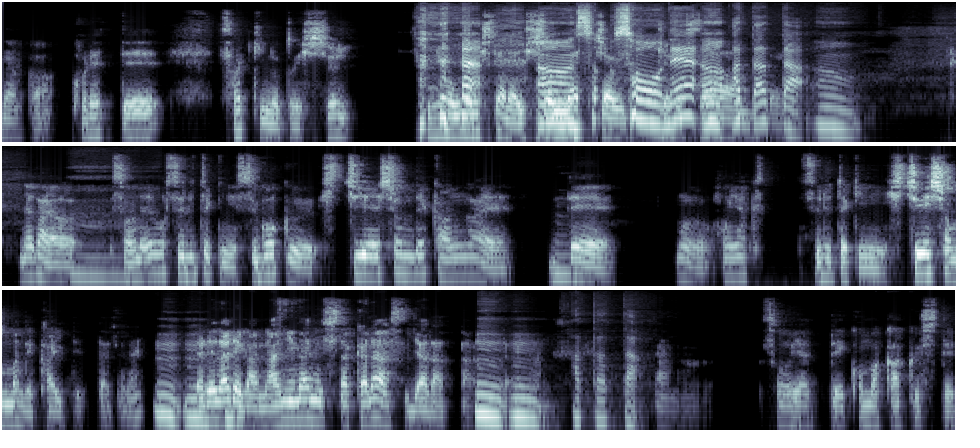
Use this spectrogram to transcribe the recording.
なんか、これってさっきのと一緒に、日本語にしたら一緒になっちゃうけど そそうね。うん、さあったあっみた。うん。だからう、んそれをするときにすごくシチュエーションで考えうん、て、もう翻訳するときにシチュエーションまで書いてったじゃない？うんうん、誰々が何々したから嫌だったうんみたいな。うん。あったあった。あのそうやって細かくしてっ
